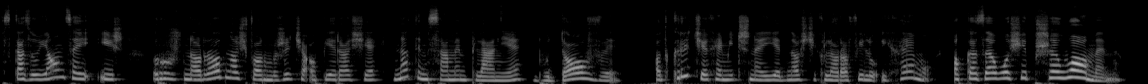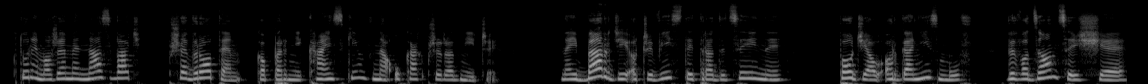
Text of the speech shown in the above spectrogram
wskazującej, iż różnorodność form życia opiera się na tym samym planie budowy. Odkrycie chemicznej jedności chlorofilu i chemu okazało się przełomem, który możemy nazwać przewrotem kopernikańskim w naukach przyrodniczych. Najbardziej oczywisty, tradycyjny podział organizmów wywodzący się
